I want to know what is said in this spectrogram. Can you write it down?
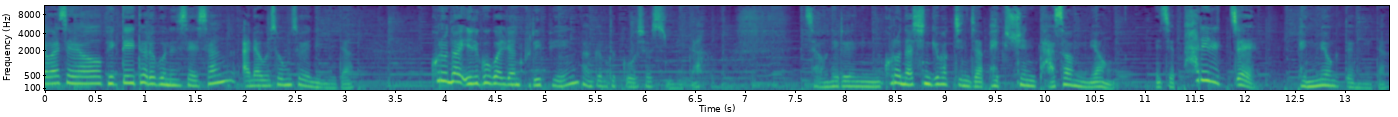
안녕하세요. 빅데이터를 보는 세상 아나운서 홍소연입니다. 코로나19 관련 브리핑 방금 듣고 오셨습니다. 자, 오늘은 코로나 신규 확진자 155명, 이제 8일째 100명대입니다.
